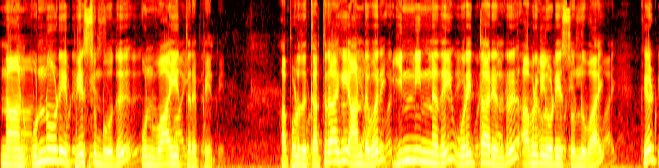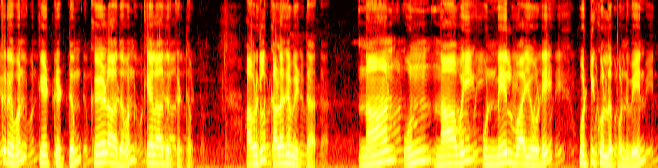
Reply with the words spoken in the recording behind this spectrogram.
நான் உன்னோடே பேசும்போது உன் வாயை திறப்பேன். அப்பொழுது கர்த்தராகி ஆண்டவர் இன்னின்னதை உரைத்தார் என்று அவர்களோடே சொல்லுவாய். கேட்கிறவன் கேட்கட்டும் கேளாதவன் கேளாதிருக்கட்டும். அவர்கள் கலகவிட்டார். நான் உன் நாவை உன் மேல் வாயோடே ஒட்டி கொள்ள பண்ணுவேன்.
